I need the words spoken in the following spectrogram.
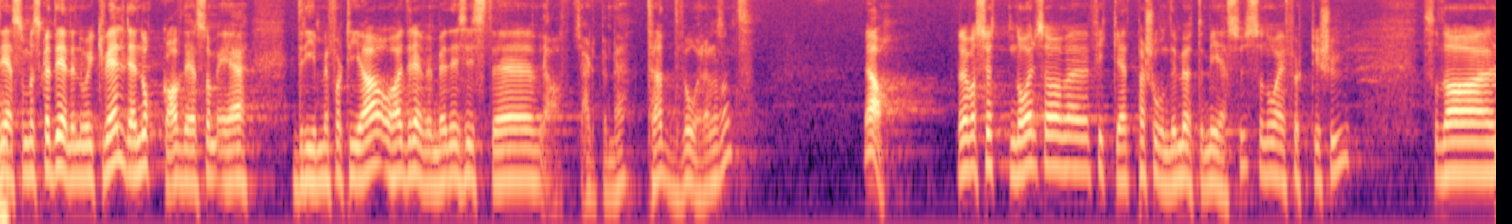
det som jeg skal dele nå i kveld, det er noe av det som jeg driver med for tida, og har drevet med de siste ja, hjelper meg, 30 åra eller noe sånt. Ja. Da jeg var 17 år, så fikk jeg et personlig møte med Jesus, og nå er jeg 47. Så da,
